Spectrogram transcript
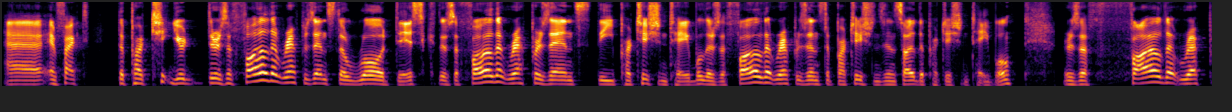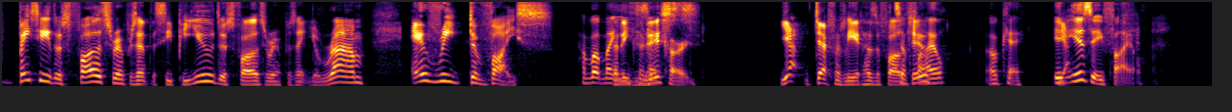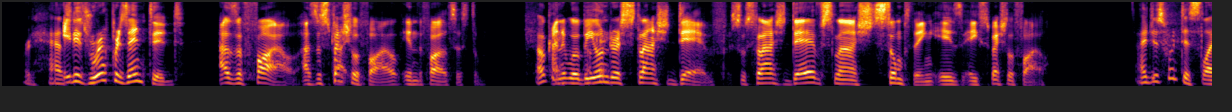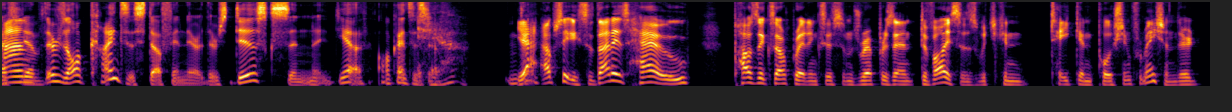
Uh, in fact, the part- there's a file that represents the raw disk. There's a file that represents the partition table. There's a file that represents the partitions inside the partition table. There's a file that rep basically there's files to represent the CPU. There's files to represent your RAM. Every device. How about my Ethernet exists, card? Yeah, definitely. It has a file it's a too. file. Okay, it yeah. is a file. Or it has. It is represented as a file, as a special file in the file system. Okay. And it will be okay. under slash dev. So slash dev slash something is a special file. I just went to slash and, dev. There's all kinds of stuff in there. There's disks and uh, yeah, all kinds of stuff. Yeah. Okay. Yeah, absolutely. So that is how POSIX operating systems represent devices which can take and push information. They're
